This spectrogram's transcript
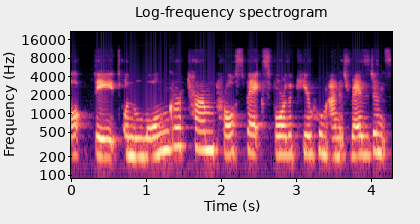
update on the longer-term prospects for the care home and its residents?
